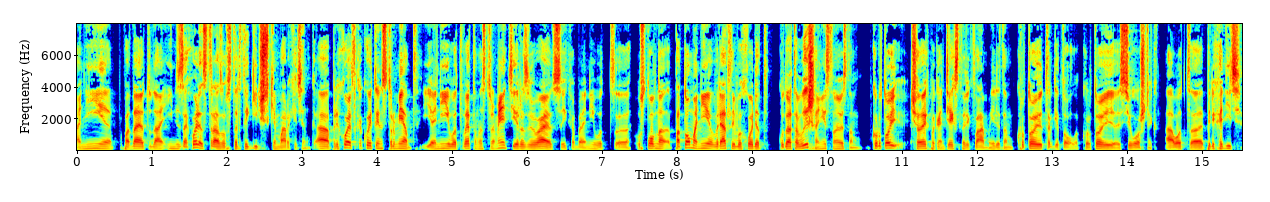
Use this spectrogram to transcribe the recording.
они попадают туда и не заходят сразу в стратегический маркетинг, а приходят в какой-то инструмент, и они вот в этом инструменте и развиваются, и как бы они вот э, условно, потом они вряд ли выходят куда-то выше, они становятся там крутой человек по контекстной рекламе или там крутой таргетолог, крутой SEOшник. А вот э, переходить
